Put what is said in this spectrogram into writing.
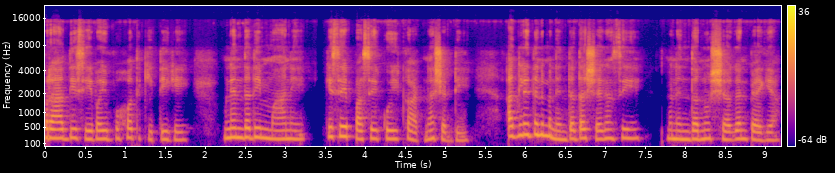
ਬਰਾਤ ਦੀ ਸੇਵਾ ਵੀ ਬਹੁਤ ਕੀਤੀ ਗਈ। ਮਨਿੰਦਰ ਦੀ ਮਾਂ ਨੇ ਕਿਸੇ ਪਾਸੇ ਕੋਈ ਘਾਟ ਨਾ ਛੱਡੀ। ਅਗਲੇ ਦਿਨ ਮਨਿੰਦਰ ਦਾ ਸ਼ਗਨ ਸੀ। ਮਨਿੰਦਰ ਨੂੰ ਸ਼ਗਨ ਪੈ ਗਿਆ।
